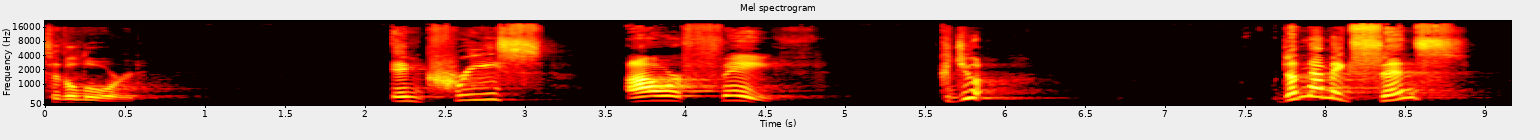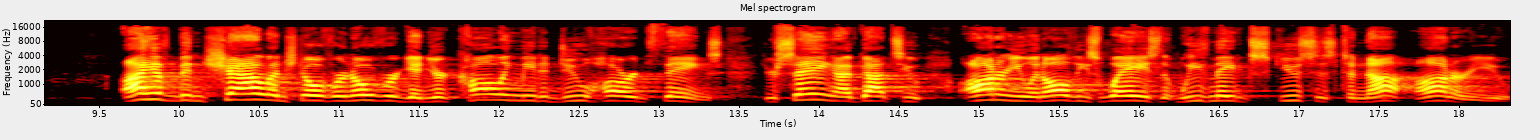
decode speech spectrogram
to the Lord, Increase our faith. Could you? Doesn't that make sense? I have been challenged over and over again. You're calling me to do hard things. You're saying I've got to honor you in all these ways that we've made excuses to not honor you.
